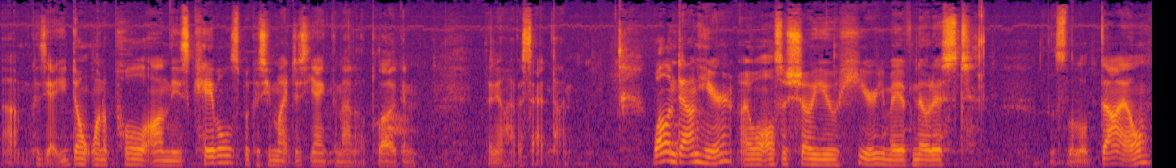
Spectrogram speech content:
Because um, yeah, you don't want to pull on these cables because you might just yank them out of the plug and then you'll have a sad time. While I'm down here, I will also show you here, you may have noticed this little dial,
